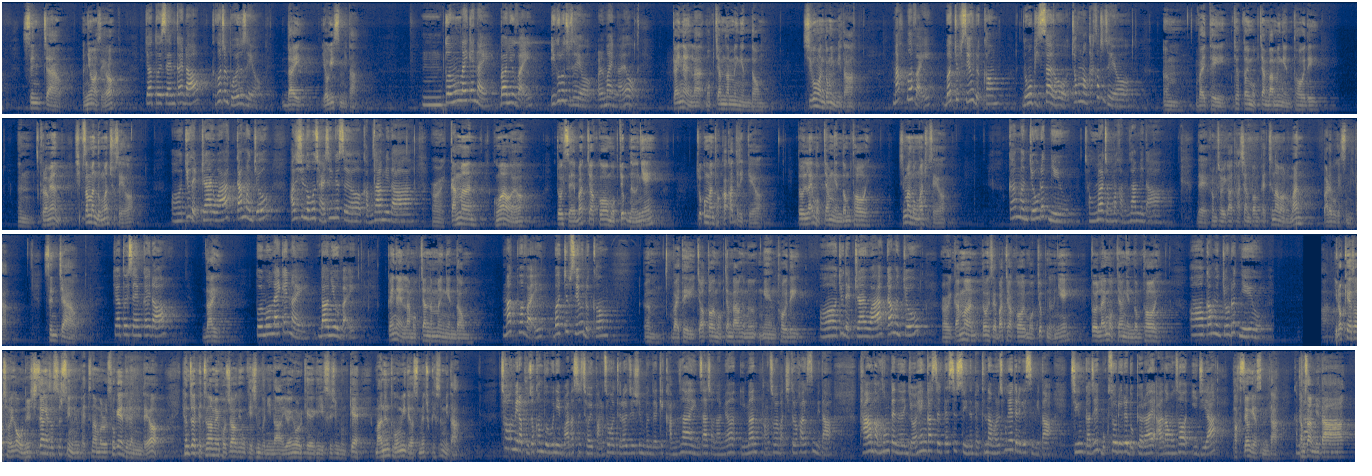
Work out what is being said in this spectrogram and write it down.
Chào. 안녕하세요. cái đó. 그거 좀 보여주세요. đây, 여기 있습니다. 음, tôi muốn lấy cái này. bao nhiêu vậy? 이거로 주세요. 얼마인가요? cái này là 150.000 đồng. 15만 동입니다. mắc quá vậy. bớt chút xíu được không? 너무 비싸요. 조금만 깎아주세요. 음, vậy thì cho tôi 130.000 thôi đi. 음, 그러면 13만 동만 주세요. 어, chú đẹp trai quá. cảm ơn chú. 아저씨 너무 잘생겼어요. 감사합니다. Rồi, cảm ơn. 고마워요. tôi sẽ bớt cho cô một chút nữa nhé. 조금만 더 깎아드릴게요. tôi lấy 100.000 đồng thôi. 10만 동만 주세요. cảm ơn chú rất nhiều. 정말 정말 감사합니다. 네, 그럼 저희가 다시 한번 베트남어로만 말해보겠습니다. Xin chào. cho tôi xem cái đó. Đây, tôi muốn lấy cái này. bao nhiêu vậy? cái này là 150.000 đồng. mắc quá vậy. bớt chút xíu được không? Ừm, vậy thì cho tôi 130.000 thôi đi. Ồ, chú đẹp trai quá. cảm ơn chú. Rồi, cảm ơn. Tôi sẽ bắt cho cô một chút nữa nhé. tôi lấy 100.000 đồng thôi. 어, cảm ơn chú rất nhiều. 이렇게 해서 저희가 오늘 시장에서 쓸 수 있는 베트남어를 소개해드렸는데요. 현재 베트남에 거주하고 계신 분이나 여행 올 계획이 있으신 분께 많은 도움이 되었으면 좋겠습니다. 처음이라 부족한 부분이 많았을 저희 방송을 들어주신 분들께 감사의 인사 전하며 이만 방송을 마치도록 하겠습니다. 다음 방송 때는 여행 갔을 때 쓸 수 있는 베트남어를 소개해드리겠습니다. 지금까지 목소리를 높여라의 아나운서 이지아 박세혁이었습니다 감사합니다. 감사합니다.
